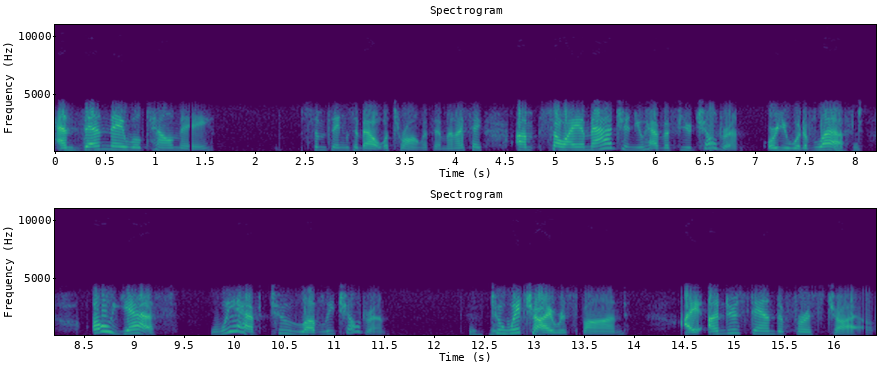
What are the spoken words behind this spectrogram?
and then they will tell me some things about what's wrong with him. And I say, um, so I imagine you have a few children, or you would have left. Mhm. Oh yes, we have two lovely children. To Mhm. which I respond, I understand the first child,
